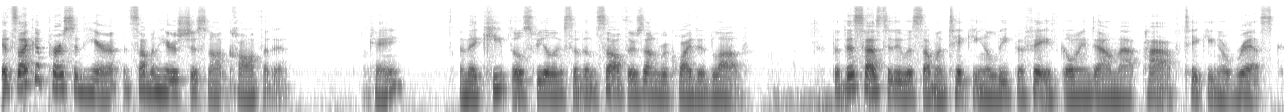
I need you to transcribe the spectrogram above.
It's like a person here, someone here is just not confident. Okay? And they keep those feelings to themselves, there's unrequited love. But this has to do with someone taking a leap of faith, going down that path, taking a risk.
